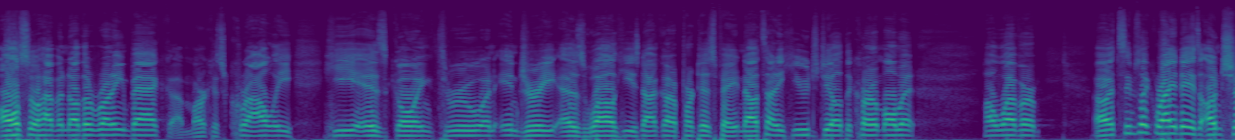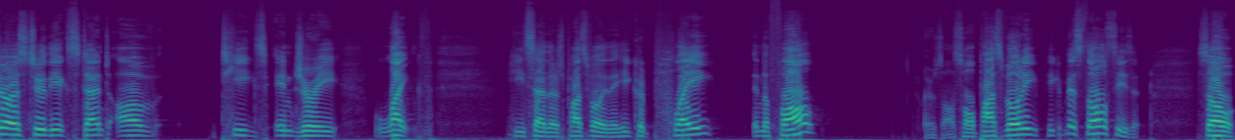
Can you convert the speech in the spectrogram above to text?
also have another running back, uh, Marcus Crowley. He is going through an injury as well. He's not going to participate. Now, it's not a huge deal at the current moment. However, uh, it seems like Ryan Day is unsure as to the extent of Teague's injury length. He said there's a possibility that he could play in the fall. There's also a possibility he could miss the whole season. So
